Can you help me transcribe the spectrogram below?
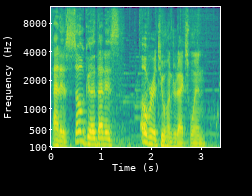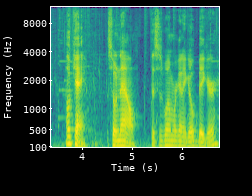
That is so good. That is over a 200x win. Okay, so now, this is when we're going to go bigger.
